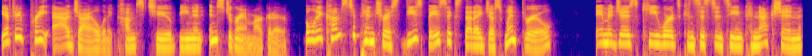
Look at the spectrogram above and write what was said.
you have to be pretty agile when it comes to being an Instagram marketer. But when it comes to Pinterest, these basics that I just went through images, keywords, consistency, and connection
